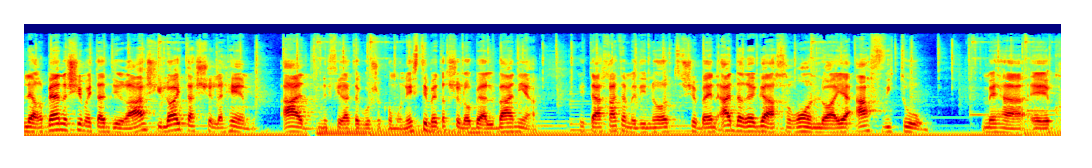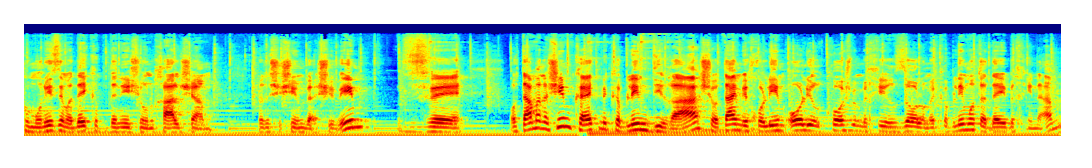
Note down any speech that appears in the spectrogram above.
להרבה אנשים הייתה דירה שהיא לא הייתה שלהם עד נפילת הגוש הקומוניסטי, בטח שלא באלבניה. הייתה אחת המדינות שבהן עד הרגע האחרון לא היה אף ויתור מהקומוניזם הדי קפדני שהונחל שם בשנות ה-60 וה-70, ואותם אנשים כעת מקבלים דירה שאותה הם יכולים או לרכוש במחיר זול או מקבלים אותה די בחינם,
